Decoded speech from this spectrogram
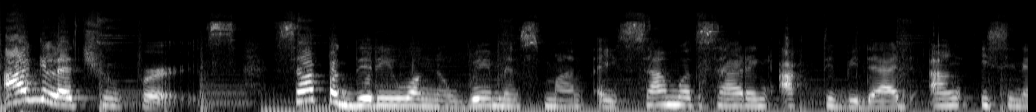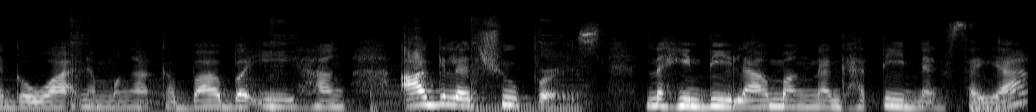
Agila Troopers! Sa pagdiriwang ng Women's Month ay samot-saring aktibidad ang isinagawa ng mga kababaihang Agila Troopers na hindi lamang naghatid ng saya,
